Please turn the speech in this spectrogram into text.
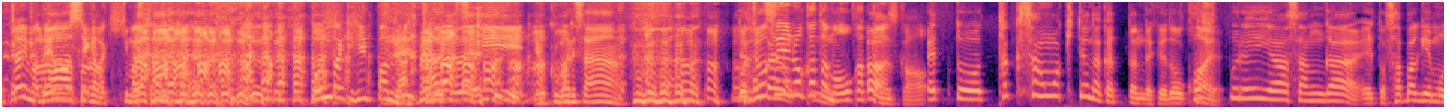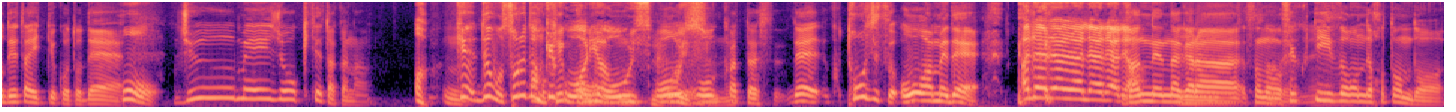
で。じゃあ今電話してから聞きますかどんだけ引っ張んだ欲張りさん。で女性の方も多かったんですか？えっとたくさんは来てなかったんだけどコスプレイヤーさんが、えっと、サバゲーも出たいっていうことでほう。10名以上来てたかな。あ、うん。けでもそれでも結構割合多いっすね。多い多いっすよね。多かったです。で当日大雨であれあれあれあれあれ。残念ながら、うん。そのセーフティーゾーンでほとんど、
